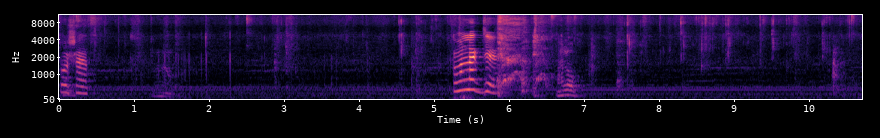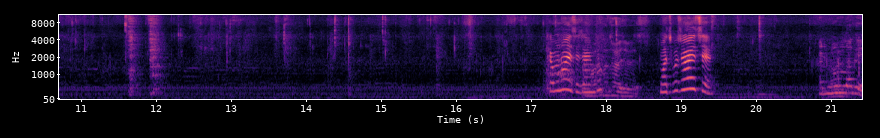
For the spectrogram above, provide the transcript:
প্রসাদ কেমন লাগছে? ভালো। কেমন হয়েছে বাবু মজা হয়েছে হয়েছে? নুন লাগে?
